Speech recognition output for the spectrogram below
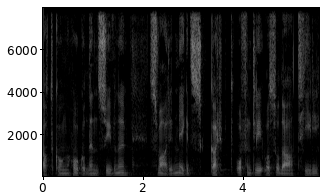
at kong Haakon den syvende svarer meget skarpt offentlig også da til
